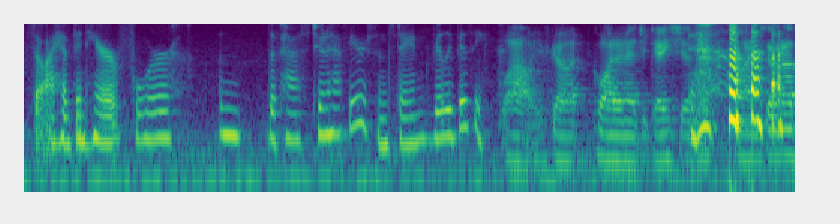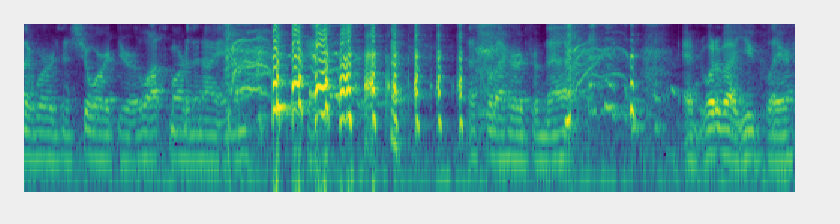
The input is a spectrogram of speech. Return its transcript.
So I have been here for um, the past two and a half years and staying really busy. Wow, you've got quite an education. Right, so, in other words, in short, you're a lot smarter than I am. That's what I heard from that. And what about you, Claire?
